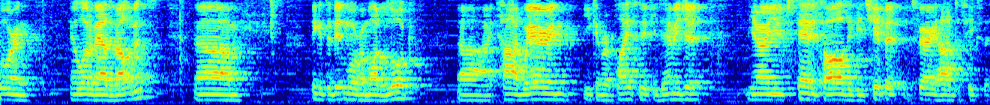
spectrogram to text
In a lot of our Um, I think it's a bit more of a modern look. Uh, it's hard wearing. You can replace it if you damage it. You know, your standard tiles, if you chip it, it's very hard to fix it.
